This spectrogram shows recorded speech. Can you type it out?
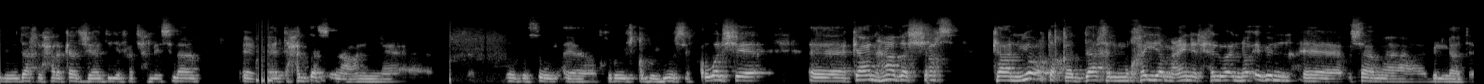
من داخل حركات جهادية فتح الإسلام تحدثنا عن وصول خروج أبو يوسف. أول شيء كان هذا الشخص كان يعتقد داخل مخيم عين الحلوة أنه ابن آه، أسامة بن لادن.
